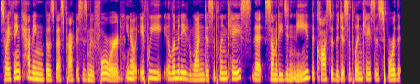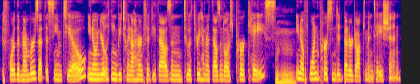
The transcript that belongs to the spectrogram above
So I think having those best practices move forward, you know, if we eliminated one discipline case that somebody didn't need, the cost of the discipline cases for the for the members at the CMTO, you know, and you're looking between 150,000 to a $300,000 per case. Mm-hmm. You know, if one person did better documentation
